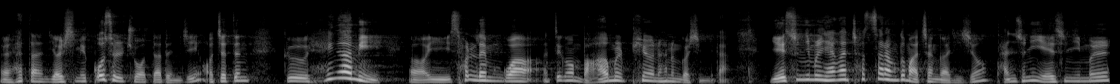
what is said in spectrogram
어, 했다든지 열심히 꽃을 주었다든지 어쨌든 그 행함이 어, 이 설렘과 뜨거운 마음을 표현하는 것입니다. 예수님을 향한 첫사랑도 마찬가지죠. 단순히 예수님을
